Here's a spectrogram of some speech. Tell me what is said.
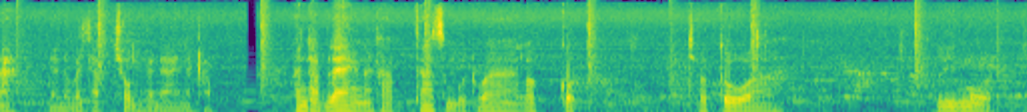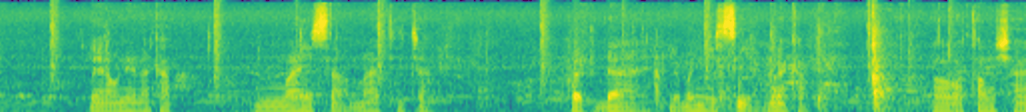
อะเดี๋ยวเราไปชับชมกันได้นะครับ อันดับแรกนะครับ ถ้าสมมติว่าเรากดเจ้าตัวรีโมทแล้วเนี่ยนะครับ ไม่สามารถที่จะเปิดได้หรือไม่มีเสียงนะครับ เราก็ต้องใช้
